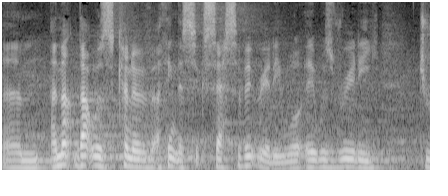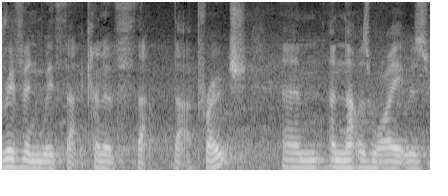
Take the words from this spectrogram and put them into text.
Um, and that, that was kind of, I think, the success of it really. Well, it was really driven with that kind of that, that approach. Um, and that was why it was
